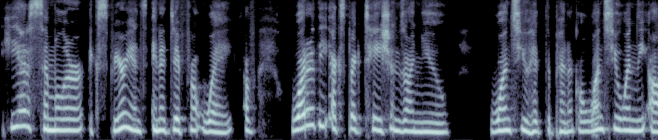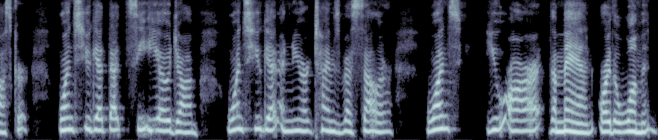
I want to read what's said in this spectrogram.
he had a similar experience in a different way of what are the expectations on you once you hit the pinnacle, once you win the Oscar, once you get that CEO job, once you get a New York Times bestseller, once you are the man or the woman,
